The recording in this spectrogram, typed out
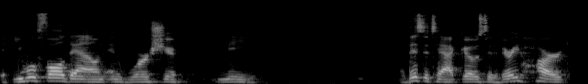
if you will fall down and worship me. Now, this attack goes to the very heart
